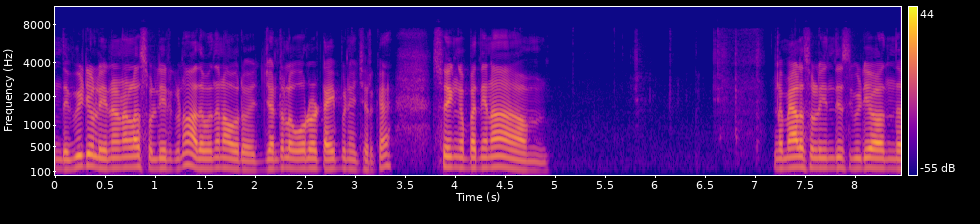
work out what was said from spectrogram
இந்த வீடியோவில் என்னென்னலாம் சொல்லியிருக்கணும் அதை வந்து நான் ஒரு ஜென்ரலாக ஓரளவு டைப் பண்ணி வச்சுருக்கேன். ஸோ இங்கே பார்த்தீங்கன்னா இங்கே மேலே சொல்லி இந்த வீடியோ அந்த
